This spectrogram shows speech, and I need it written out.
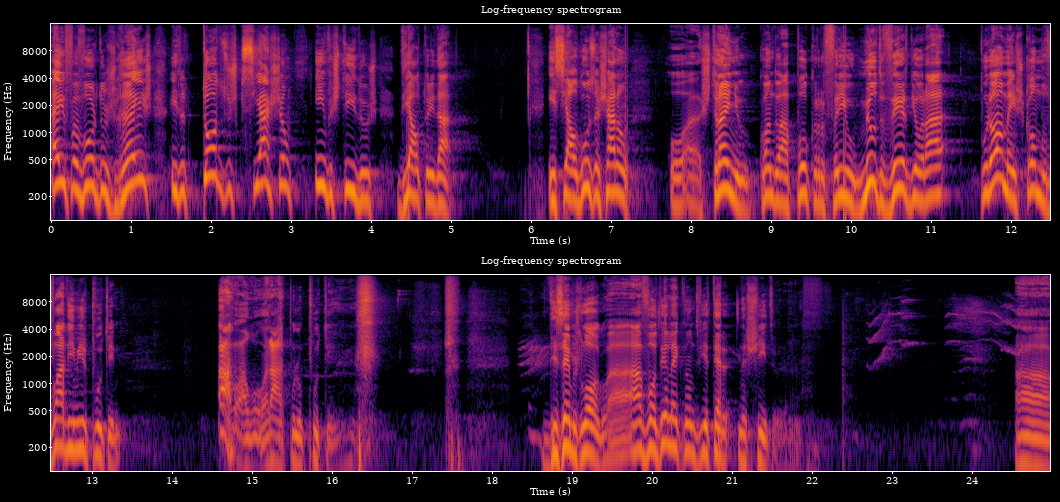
em favor dos reis e de todos os que se acham investidos de autoridade. E se alguns acharam ah, estranho quando há pouco referiu meu dever de orar por homens como Vladimir Putin. Ah, vou orar pelo Putin. Dizemos logo, a avó dele é que não devia ter nascido. Ah,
